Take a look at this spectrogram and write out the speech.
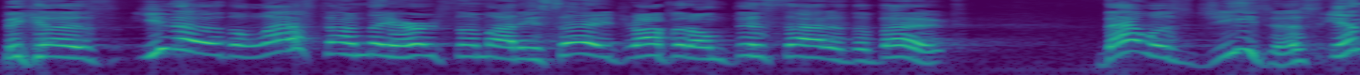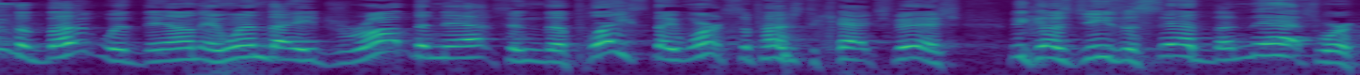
Because, you know, the last time they heard somebody say, drop it on this side of the boat, that was Jesus in the boat with them, and when they dropped the nets in the place they weren't supposed to catch fish, because Jesus said the nets were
